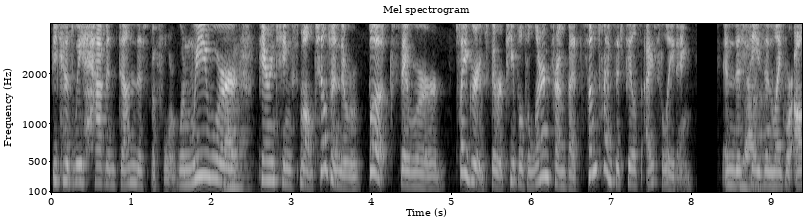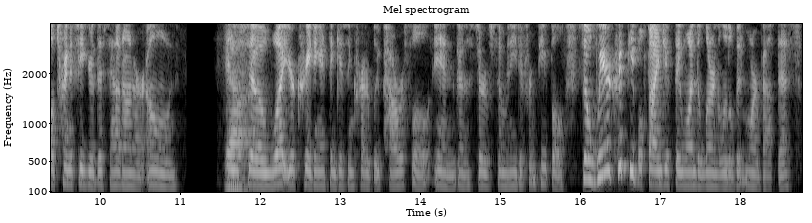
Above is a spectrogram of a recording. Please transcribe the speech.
because we haven't done this before. When we were right. parenting small children, there were books, there were playgroups, there were people to learn from, but sometimes it feels isolating in this yeah. season, like we're all trying to figure this out on our own. Yeah. And so what you're creating, I think, is incredibly powerful and going to serve so many different people. So where could people find you if they wanted to learn a little bit more about this?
